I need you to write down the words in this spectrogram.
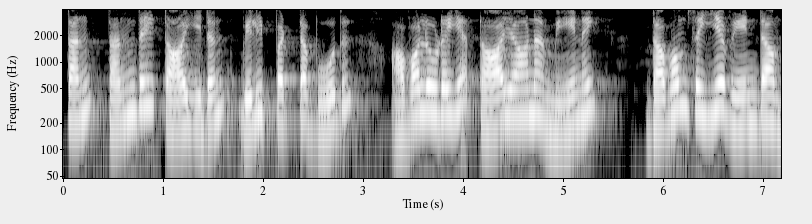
தன் தந்தை தாயிடம் வெளிப்பட்ட போது அவளுடைய தாயான மேனை தவம் செய்ய வேண்டாம்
